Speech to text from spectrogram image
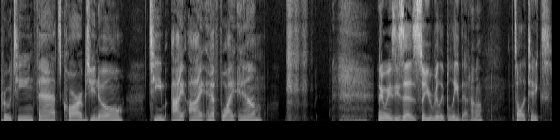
Protein, fats, carbs, you know. Team IIFYM. Anyways, he says, So you really believe that, huh? That's all it takes?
